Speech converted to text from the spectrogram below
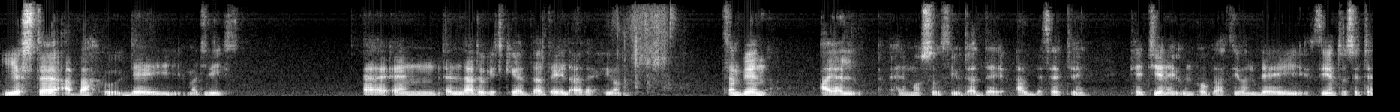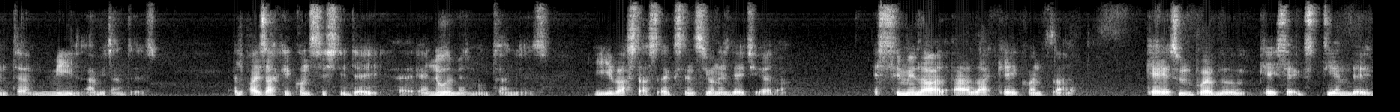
y está abajo de Madrid, eh, en el lado izquierdo de la región. También hay la hermosa ciudad de Albacete, que tiene una población de 170.000 habitantes. El paisaje consiste de eh, enormes montañas y vastas extensiones de tierra. Es similar a la que cuenta que es un pueblo que se extiende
